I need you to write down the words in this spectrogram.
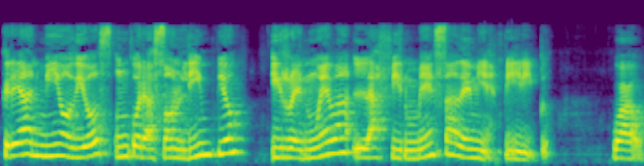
Crea en mí, oh Dios, un corazón limpio y renueva la firmeza de mi espíritu. Wow.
